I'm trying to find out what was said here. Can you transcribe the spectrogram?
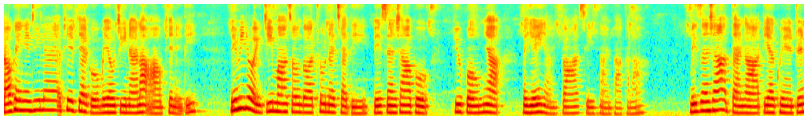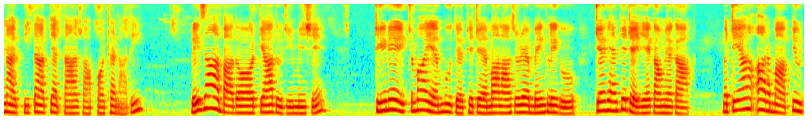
ဒေါခင်ခင်ကြီးလည်းအဖြစ်ပြက်ကိုမယုံကြည်နိုင်လောက်အောင်ဖြစ်နေသည်မိမိတို့၏ကြီးမားဆုံးသောထိုးနှက်ချက်သည်မေဆန်ရှားဖို့ပြူပုံမျှမရိမ့်ရိုင်သွားစေနိုင်ပါကလားမေဆန်ရှားအတန်ကတရားခွင်တွင်း၌ပိတပြတ်သားစွာပေါ်ထွက်လာသည်လေးစားပါသောတရားသူကြီးမင်းရှင်ဒီနေ့ကျမရဲ့မှုတွေဖြစ်တဲ့မာလာဆိုတဲ့ main ကလေးကို တရားခံဖြစ်တဲ့ရဲကောင်းမြတ်ကမတရားအဓမ္မပြုတ်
